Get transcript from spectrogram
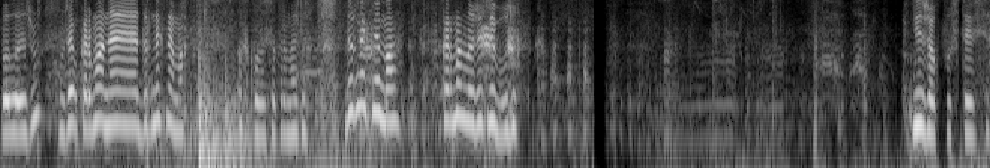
положу. Вже в карман не, дурних нема. Ох, колесо примерзло. Дурних нема. В карман ложити не буду. Сніжок пустився.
